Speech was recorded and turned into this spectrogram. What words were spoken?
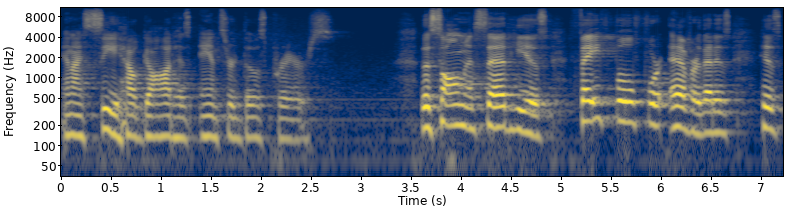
and I see how God has answered those prayers. The psalmist said he is faithful forever. That is, his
